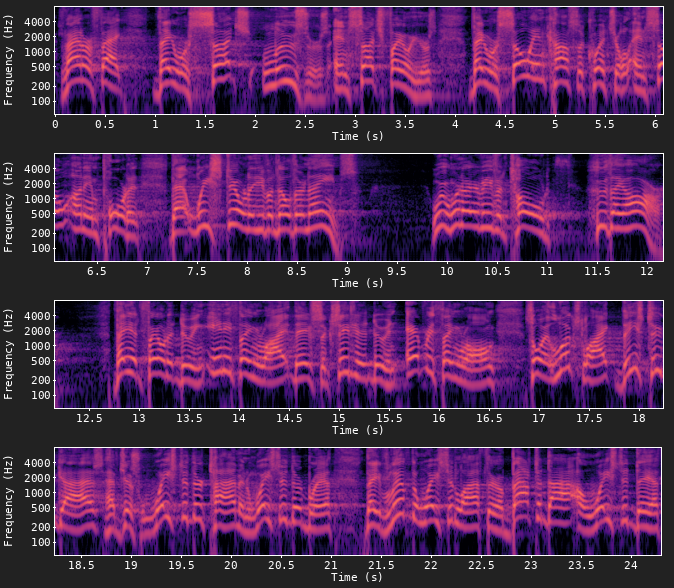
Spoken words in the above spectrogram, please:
As a matter of fact, they were such losers and such failures, they were so inconsequential and so unimportant that we still don't even know their names. We're never even told who they are. They had failed at doing anything right. They have succeeded at doing everything wrong. So it looks like these two guys have just wasted their time and wasted their breath. They've lived a wasted life. They're about to die a wasted death.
